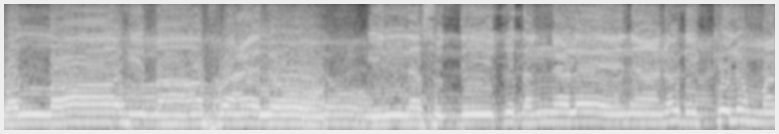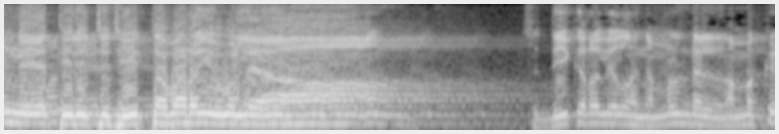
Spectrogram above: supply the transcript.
വല്ലാഹി മാ ഫഅലു. ഇല്ല സുദ്ദീഖ് തങ്ങളെ ഞാൻ ഒരിക്കലും അങ്ങേ തിരിച്ച് ചീത്ത പറയൂല. സിദ്ദീഖ് റളിയല്ലാഹു നമ്മളുണ്ടല്ലോ നമുക്ക്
